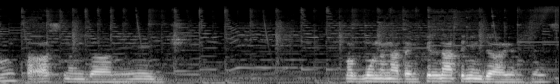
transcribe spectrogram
Ang taas ng damage. Mag muna natin, kill natin yung giant guys.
